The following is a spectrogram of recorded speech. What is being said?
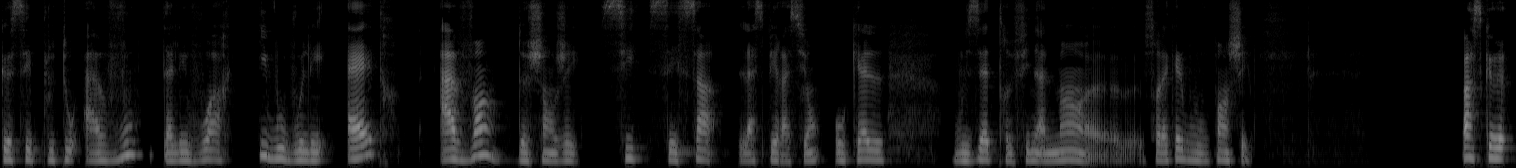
que c'est plutôt à vous d'aller voir qui vous voulez être avant de changer, si c'est ça l'aspiration auquel vous êtes finalement, euh, sur laquelle vous vous penchez? Parce que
